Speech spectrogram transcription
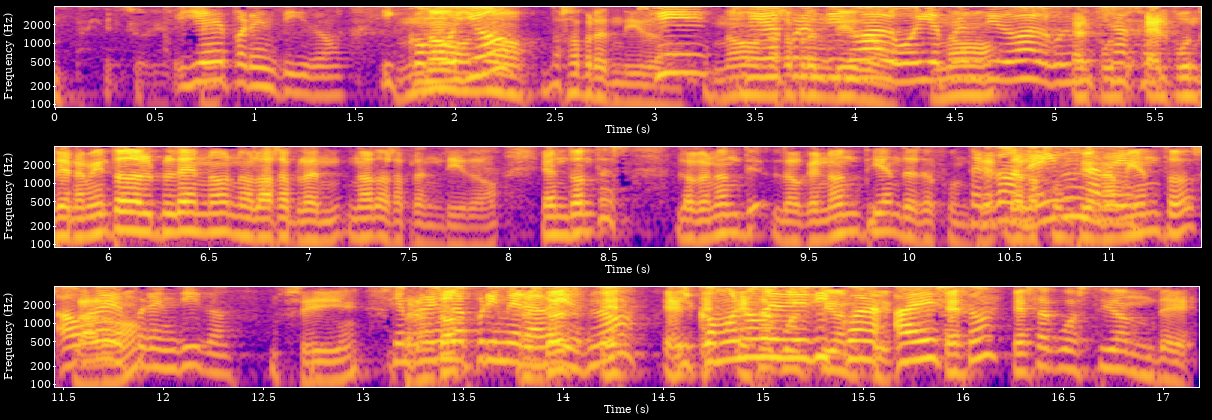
Y he aprendido. Y como no, yo. no, no has aprendido. Sí, No, sí, no he has aprendido algo, he aprendido algo. y el, mucha fun- gente- el funcionamiento del pleno no lo has, apren- no lo has aprendido. Entonces, lo que no, lo que no entiendes de, Perdón, de los he ido una vez. funcionamientos. Ahora he aprendido. Sí. Siempre hay una primera entonces, vez, ¿no? es- Y como no me dedico cuestión, a- esto- es- esa cuestión de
